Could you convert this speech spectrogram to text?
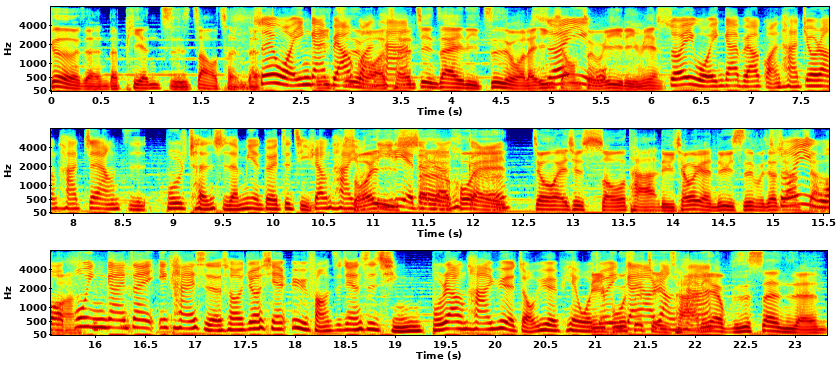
个人的偏执造成的。所以我应该不要管他。沉浸在你自我的英雄主义里面。所以我应该不要管他，就让他这样子不诚实的面对自己，让他有低劣的人格。就会去收他，吕秋远律师不就？所以我不应该在一开始的时候就先预防这件事情，不让他越走越偏。我就应该要让他，你也不是圣人，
